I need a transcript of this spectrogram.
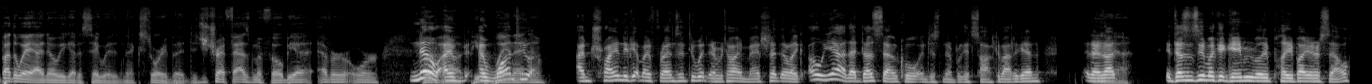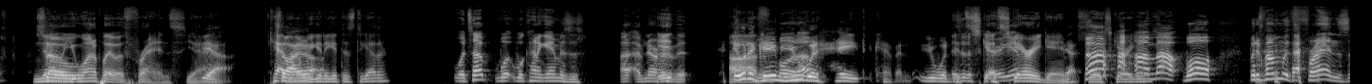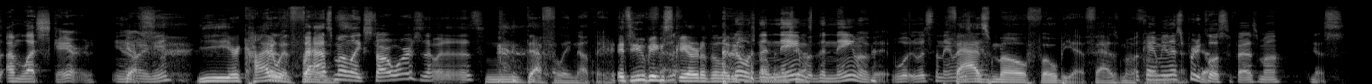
By the way, I know we got to segue to the next story, but did you try Phasmophobia ever or No, heard I I want to. now? I'm trying to get my friends into it. And every time I mention it, they're like, "Oh yeah, that does sound cool," and just never gets talked about again. And I'm not. It doesn't seem like a game you really play by yourself. No, so, you want to play with friends. Yeah. Yeah. Kevin, I- are we going to get this together? What's up? What what kind of game is this? I, I've never heard of it. It would Uh, a game you would hate, Kevin. You would. Is it a it's scary a game? scary game. Yes. You like scary I'm out. Well, but if I'm with friends, I'm less scared. You know Yes. what I mean? You're kind of with friends. Phasma like Star Wars? Is that what it is? Mm, Definitely nothing. It's you being scared of the lady. No, the Star Wars, name yes. the name of it. What's the name of this game? Phasmophobia. Phasmophobia. Okay, I mean that's pretty Yeah. close to Phasma. Yes.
